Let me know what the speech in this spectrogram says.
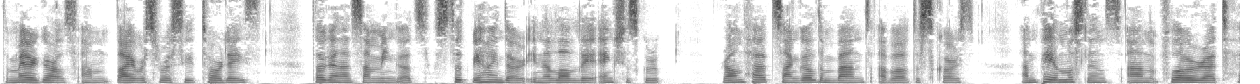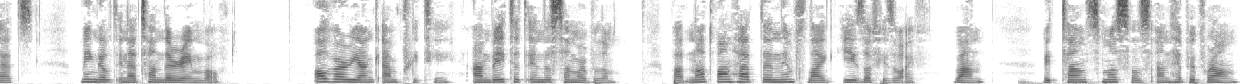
the Merry girls, and divers Rossi Thorleys, Dagonets and Mingotts stood behind her in a lovely, anxious group. Round hats and golden band above the skirts, and pale muslins and flower-red hats mingled in a tender rainbow. All were young and pretty, and waited in the summer bloom, but not one had the nymph-like ease of his wife, when, with tense muscles and happy frown,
